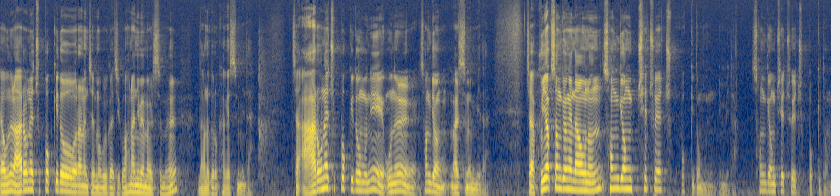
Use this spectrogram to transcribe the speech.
자, 오늘 아론의 축복 기도라는 제목을 가지고 하나님의 말씀을 나누도록 하겠습니다. 자, 아론의 축복 기도문이 오늘 성경 말씀입니다. 자, 구약 성경에 나오는 성경 최초의 축복 기도문입니다. 성경 최초의 축복 기도문.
